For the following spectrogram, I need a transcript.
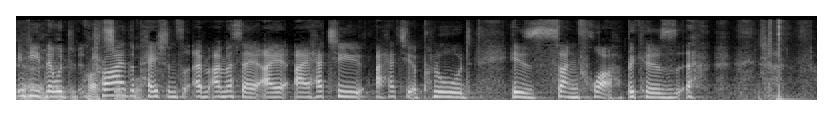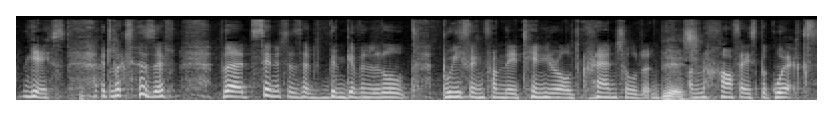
Indeed, uh, they would try simple. the patience. Um, I must say, I, I had to I had to applaud his sang-froid because. Yes, it looks as if the senators had been given a little briefing from their 10 year old grandchildren yes. on how Facebook works.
